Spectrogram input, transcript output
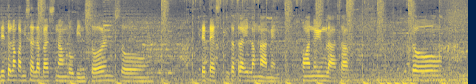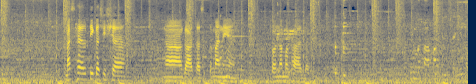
Dito lang kami sa labas ng Robinson. So, test, itatry lang namin kung ano yung lasa. So, mas healthy kasi siya na gatas. Tama na yan. Ikaw na maghalap. Yung matapang din sa iyo.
